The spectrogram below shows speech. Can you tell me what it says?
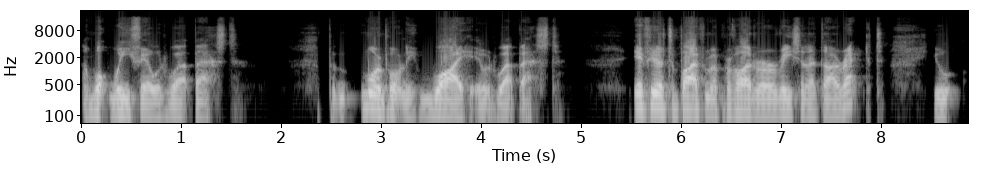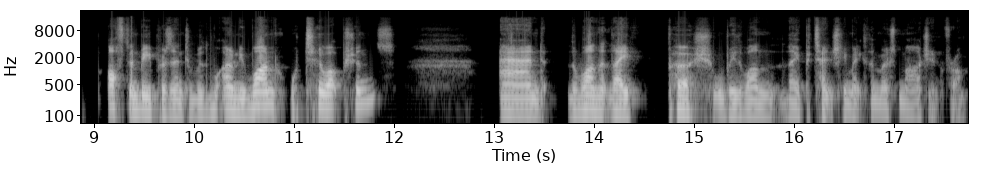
and what we feel would work best. But more importantly, why it would work best. If you were to buy from a provider or a reseller direct, you'll often be presented with only one or two options, and the one that they push will be the one they potentially make the most margin from.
